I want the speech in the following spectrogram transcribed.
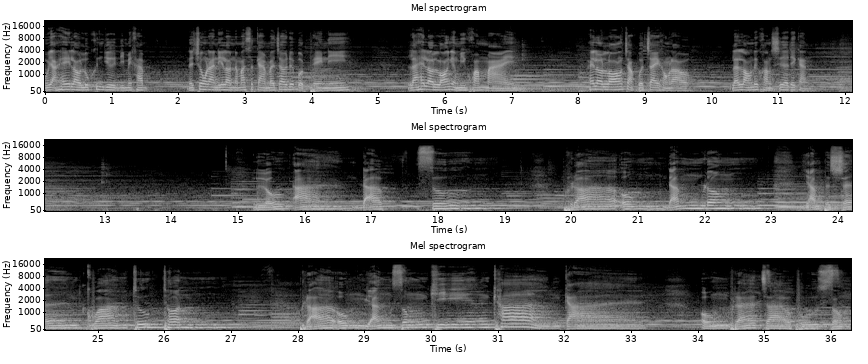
ผมอยากให้เราลุกขึ้นยืนดีไหมครับ ในช่วงเวลานี้เรานมัสการพระเจ้าด้วยบทเพลงนี้ และให้เราร้องอย่างมีความหมาย ให้เราร้องจากหัวใจของเรา และร้องด้วยความเชื่อด้วยกัน โลกอาดับสูญพระองค์ดำรงยามเผชิญความทุกข์ทน พระองค์ยังทรงเคียงข้างกาย องค์พระเจ้าผู้ทรง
